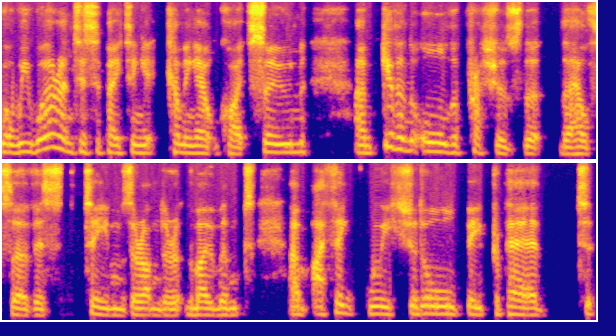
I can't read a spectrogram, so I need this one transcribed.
well, we were anticipating it coming out quite soon. Um, given all the pressures that the health service teams are under at the moment, um, I think we should all be prepared to,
